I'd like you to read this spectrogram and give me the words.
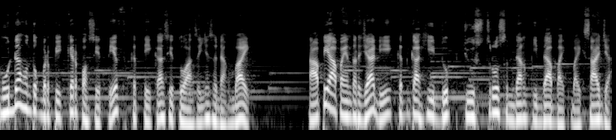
mudah untuk berpikir positif ketika situasinya sedang baik. Tapi apa yang terjadi ketika hidup justru sedang tidak baik-baik saja?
